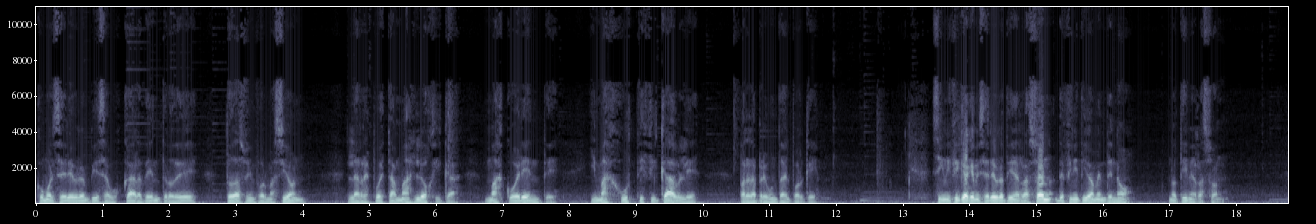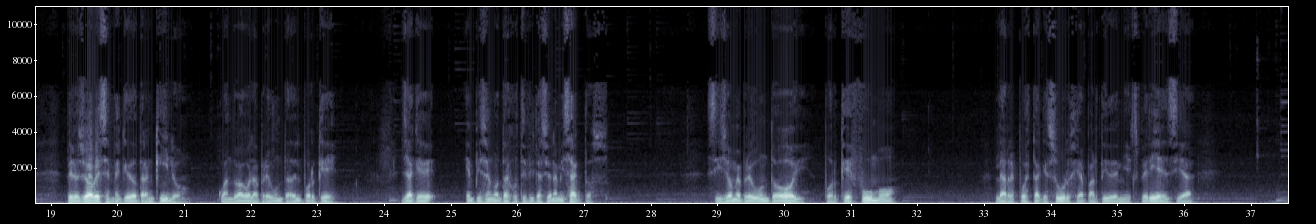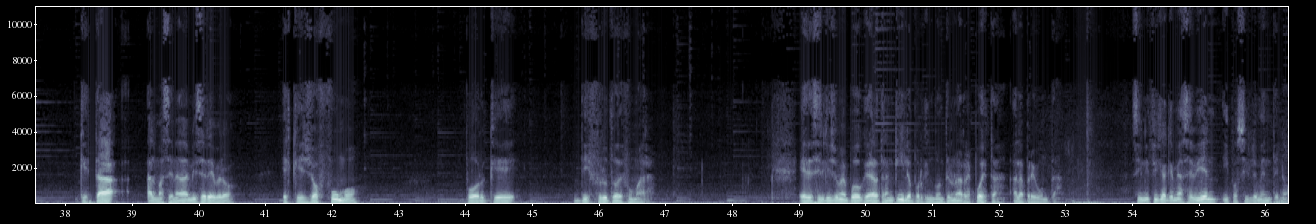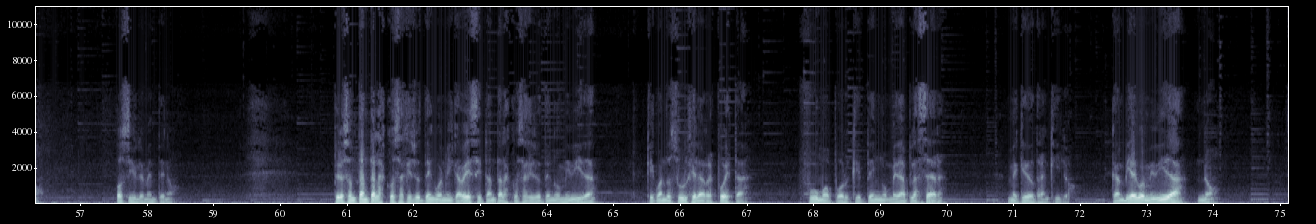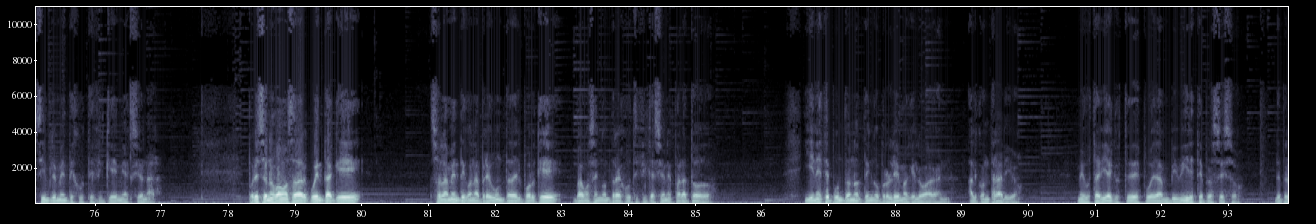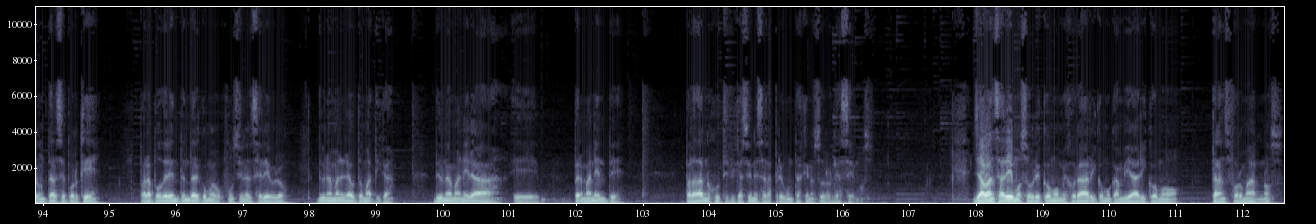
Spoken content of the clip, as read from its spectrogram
cómo el cerebro empieza a buscar dentro de toda su información la respuesta más lógica, más coherente y más justificable para la pregunta del por qué. ¿Significa que mi cerebro tiene razón? Definitivamente no, no tiene razón. Pero yo a veces me quedo tranquilo cuando hago la pregunta del por qué, ya que empiezo a encontrar justificación a mis actos. Si yo me pregunto hoy por qué fumo, la respuesta que surge a partir de mi experiencia, que está almacenada en mi cerebro, es que yo fumo porque disfruto de fumar. Es decir, que yo me puedo quedar tranquilo porque encontré una respuesta a la pregunta. ¿Significa que me hace bien? Y posiblemente no. Posiblemente no. Pero son tantas las cosas que yo tengo en mi cabeza y tantas las cosas que yo tengo en mi vida, que cuando surge la respuesta, fumo porque tengo, me da placer, me quedo tranquilo. ¿Cambié algo en mi vida? No. Simplemente justifiqué mi accionar. Por eso nos vamos a dar cuenta que solamente con la pregunta del por qué vamos a encontrar justificaciones para todo. Y en este punto no tengo problema que lo hagan. Al contrario, me gustaría que ustedes puedan vivir este proceso de preguntarse por qué, para poder entender cómo funciona el cerebro de una manera automática, de una manera eh, permanente, para darnos justificaciones a las preguntas que nosotros le hacemos. Ya avanzaremos sobre cómo mejorar y cómo cambiar y cómo transformarnos,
